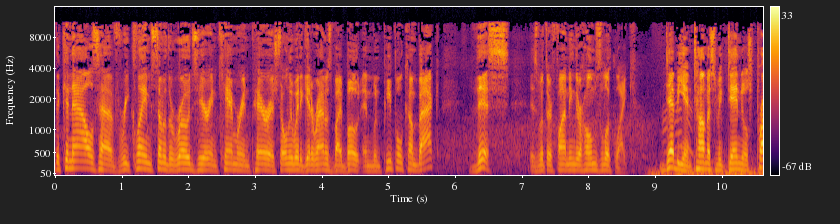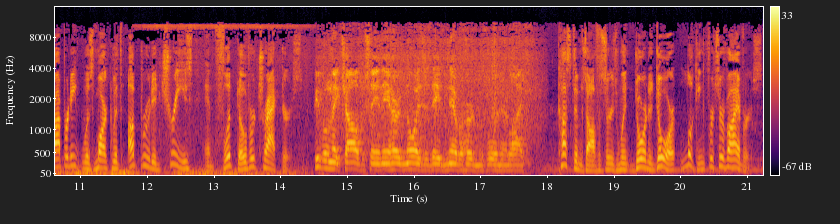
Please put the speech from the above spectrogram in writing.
The canals have reclaimed some of the roads here in Cameron Parish. The only way to get around is by boat. And when people come back, this is what they're finding their homes look like. Debbie and Thomas McDaniel's property was marked with uprooted trees and flipped over tractors. People in Lake Charles were saying they heard noises they've never heard before in their life. Customs officers went door to door looking for survivors.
